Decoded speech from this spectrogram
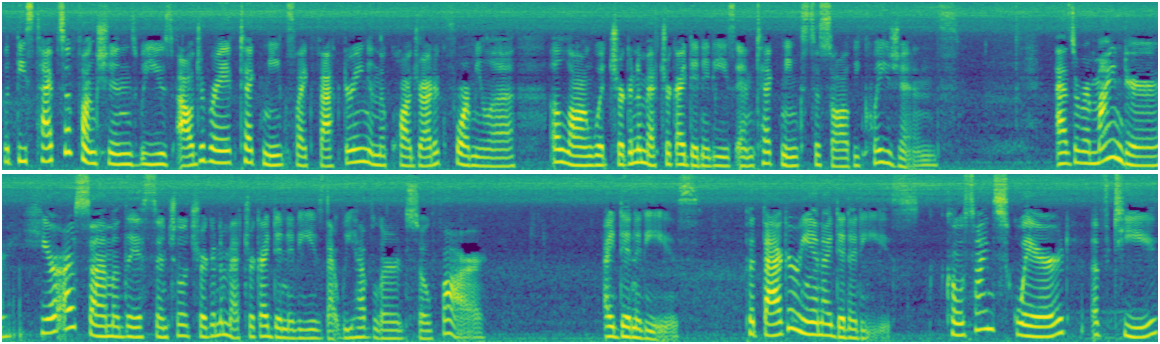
With these types of functions, we use algebraic techniques like factoring in the quadratic formula along with trigonometric identities and techniques to solve equations. As a reminder, here are some of the essential trigonometric identities that we have learned so far. Identities. Pythagorean identities. Cosine squared of t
